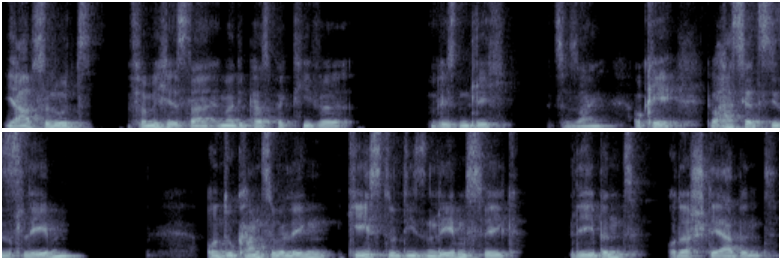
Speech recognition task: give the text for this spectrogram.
Ja, absolut. Für mich ist da immer die Perspektive wesentlich zu sagen, okay, du hast jetzt dieses Leben und du kannst überlegen, gehst du diesen Lebensweg lebend oder sterbend?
